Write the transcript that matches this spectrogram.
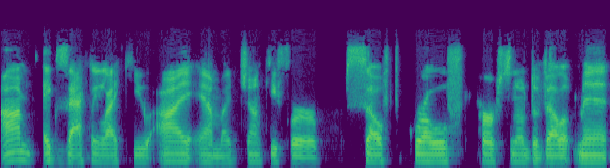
I'm exactly like you. I am a junkie for self growth, personal development,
